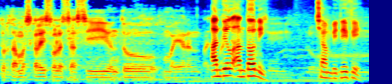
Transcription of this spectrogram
terutama sekali sosialisasi untuk pembayaran pajak. Andil Antoni, Jambi TV.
